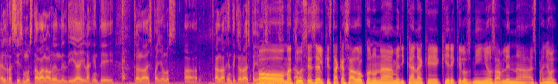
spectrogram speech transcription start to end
el racismo estaba a la orden del día y la gente que hablaba español, los- a, a la gente que hablaba español. Oh, Matus es el que está casado con una americana que quiere que los niños hablen ah, español.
